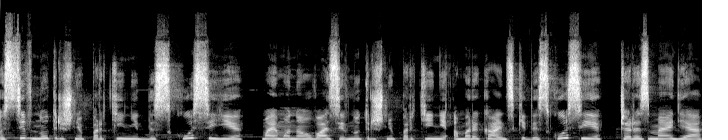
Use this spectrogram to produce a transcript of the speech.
Ось ці внутрішньопартійні дискусії маємо на увазі внутрішньопартійні американські дискусії через медіа,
